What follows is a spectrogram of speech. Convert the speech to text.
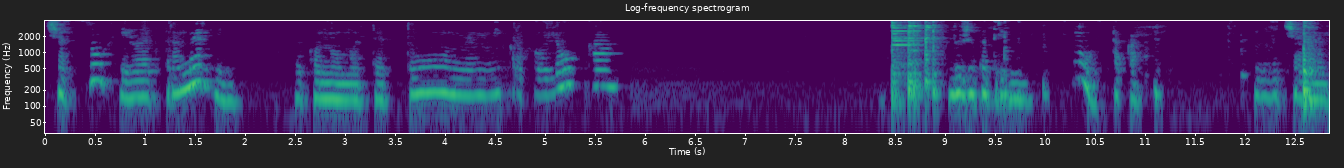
часу, і електроенергії економити, то мікрохвильовка дуже потрібна. Ну, ось така. Звичайно,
